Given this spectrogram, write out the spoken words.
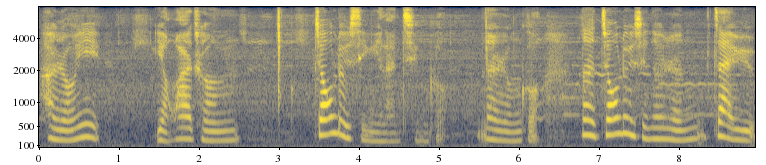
很容易演化成焦虑型依赖情格，那人格，那焦虑型的人在与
